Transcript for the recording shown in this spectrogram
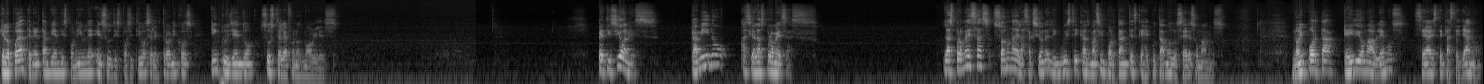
que lo puedan tener también disponible en sus dispositivos electrónicos, incluyendo sus teléfonos móviles. Peticiones. Camino hacia las promesas. Las promesas son una de las acciones lingüísticas más importantes que ejecutamos los seres humanos. No importa qué idioma hablemos, sea este castellano,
